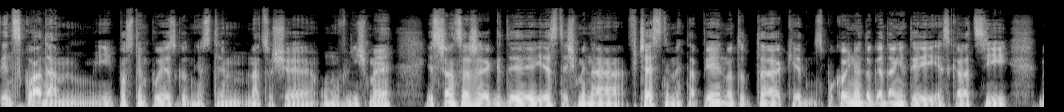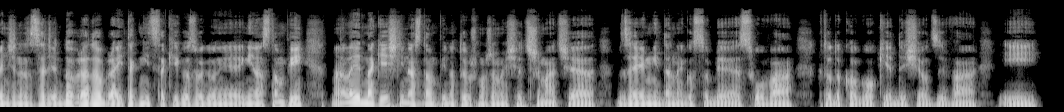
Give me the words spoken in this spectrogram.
więc składam i postępuję zgodnie z tym, na co się umówiliśmy. Jest szansa, że gdy jesteśmy na wczesnym etapie, no to takie spokojne dogadanie tej eskalacji będzie na zasadzie dobra, dobra i tak nic takiego złego nie, nie nastąpi, no ale jednak jeśli nastąpi, no to już możemy się trzymać e, wzajemnie danego sobie słowa, kto do kogo, kiedy się odzywa i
